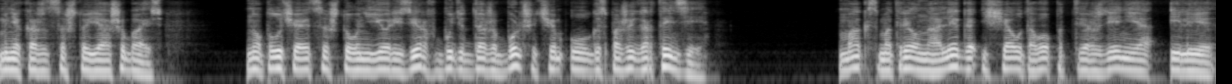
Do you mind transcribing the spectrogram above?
Мне кажется, что я ошибаюсь. Но получается, что у нее резерв будет даже больше, чем у госпожи Гортензии. Мак смотрел на Олега, ища у того подтверждения или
